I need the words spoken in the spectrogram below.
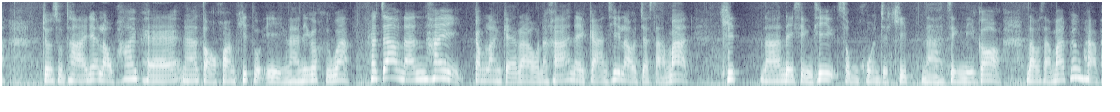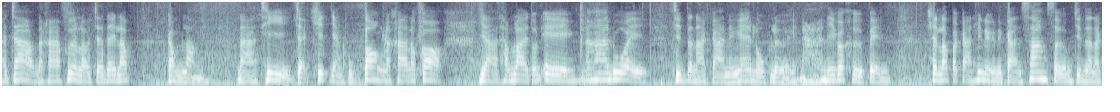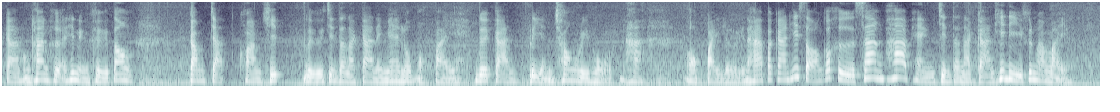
จนสุดท้ายเนี่ยเราพ่ายแพ้นะต่อความคิดตัวเองนะนี่ก็คือว่าพระเจ้านั้นให้กำลังแก่เรานะคะ ในการที่เราจะสามารถคิดนะในสิ่งที่สมควรจะคิดนะสิ่งนี้ก็เราสามารถพึ่งพาพระเจ้านะคะ เพื่อเราจะได้รับกำลังนะที่จะคิดอย่างถูกต้องนะคะ แล้วก็อย่าทำลายตนเองนะคะด้วยจินตนาการในแง่ลบเลยนะคะนี่ก็คือเป็นเคล็ดลับประการที่หนึ่งในการสร้างเสริมจินตนาการของท่านคืออันที่หนึ่งคือต้อง กำจัดความคิดหรือจินตนาการในแง่ลบออกไป ด้วยการเปลี่ยนช่องรีโมทนะคะออกไปเลยนะคะ ประการที่ 2 ก็คือสร้างภาพแห่งจินตนาการที่ดีขึ้นมาใหม่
